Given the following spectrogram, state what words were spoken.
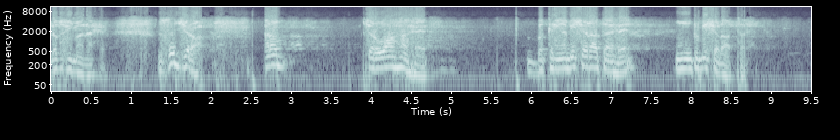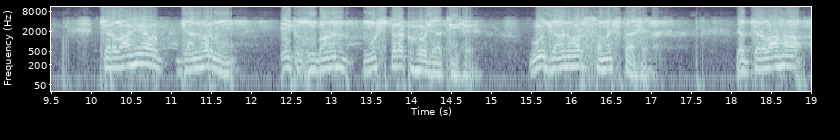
لفظی مانا ہے۔ زجرا عرب چرواہا ہے۔ بکریاں بھی چراتا ہے، اونٹ بھی چراتا ہے۔ چرواہے اور جانور میں ایک زبان مشترک ہو جاتی ہے۔ وہ جانور سمجھتا ہے۔ جب چرواہا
